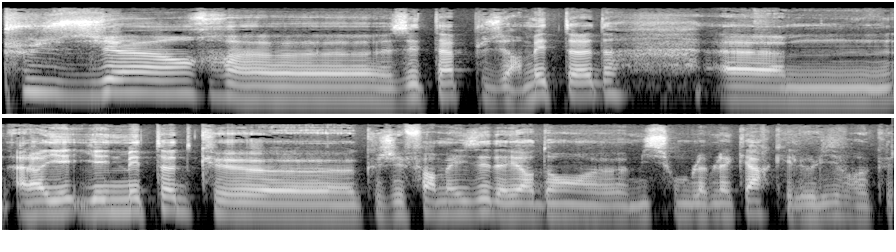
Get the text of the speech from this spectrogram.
plusieurs euh, étapes, plusieurs méthodes. Euh, alors, il y, a- il y a une méthode que, que j'ai formalisée d'ailleurs dans euh, Mission Blablacar, qui est le livre que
